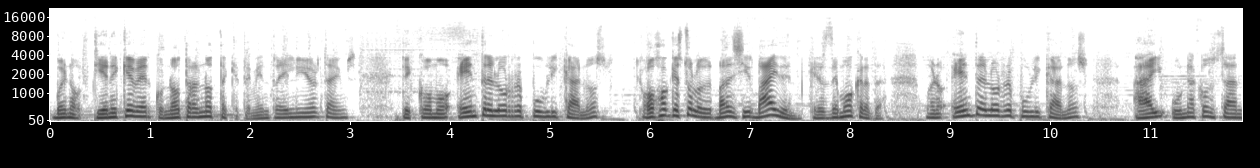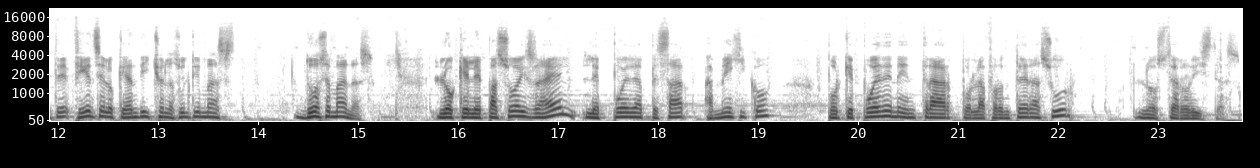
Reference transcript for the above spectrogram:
Bueno, tiene que ver con otra nota que también trae el New York Times de cómo entre los republicanos Ojo que esto lo va a decir Biden, que es demócrata. Bueno, entre los republicanos hay una constante, fíjense lo que han dicho en las últimas dos semanas. Lo que le pasó a Israel le puede apesar a México porque pueden entrar por la frontera sur los terroristas.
